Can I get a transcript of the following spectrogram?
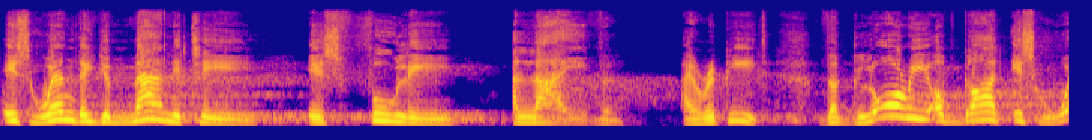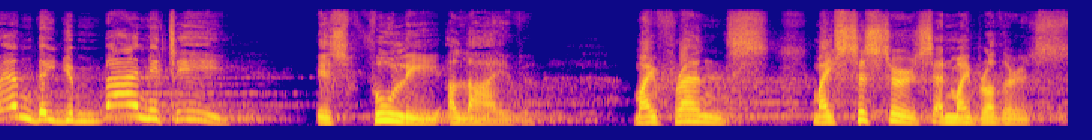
is when the humanity is fully alive. I repeat, the glory of God is when the humanity is fully alive. My friends, my sisters, and my brothers,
